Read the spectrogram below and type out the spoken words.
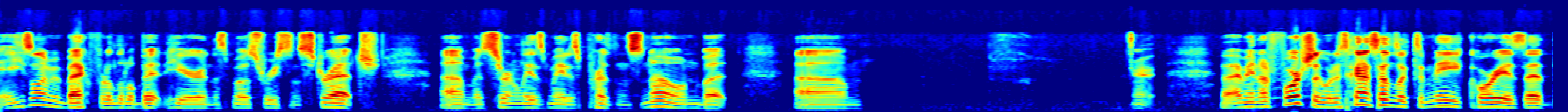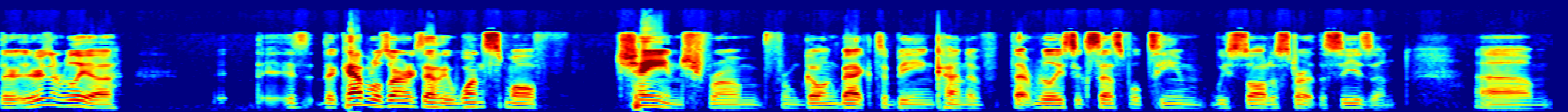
he's only been back for a little bit here in this most recent stretch. Um, it certainly has made his presence known, but um, I mean, unfortunately, what it kind of sounds like to me, Corey, is that there, there isn't really a is the Capitals aren't exactly one small change from from going back to being kind of that really successful team we saw to start the season. Um,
